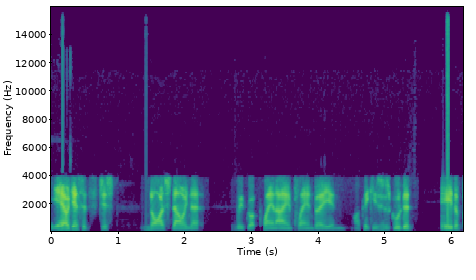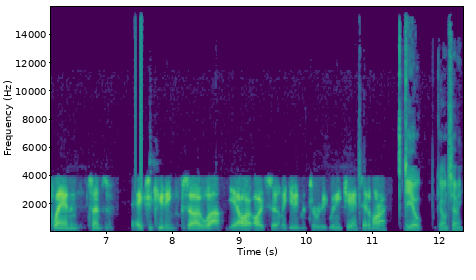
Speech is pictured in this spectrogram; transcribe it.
yeah, I guess it's just nice knowing that we've got plan A and plan B, and I think he's as good at either plan in terms of executing. So, uh, yeah, I, I, certainly give him a terrific winning chance here tomorrow. Yeah, go on, Sammy.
